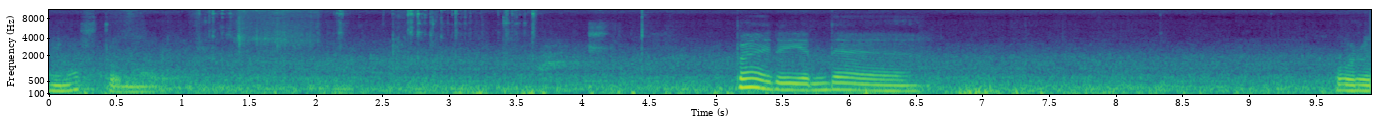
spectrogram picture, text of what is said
மைனஸ் தொண்ணூறு. இப்போ இது எந்த ஒரு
